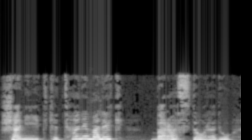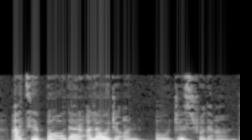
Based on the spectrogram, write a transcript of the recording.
شنید که تن ملک برس دارد و اتبا در علاج آن عاجز شده اند.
